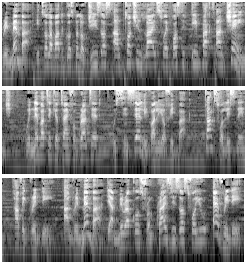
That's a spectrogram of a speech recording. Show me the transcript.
Remember, it's all about the gospel of Jesus and touching lives for a positive impact and change. We never take your time for granted. We sincerely value your feedback. Thanks for listening. Have a great day. And remember, there are miracles from Christ Jesus for you every day.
